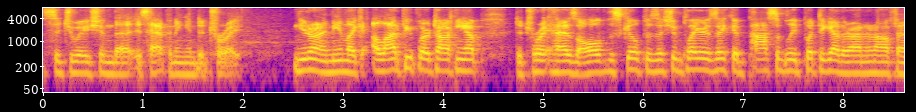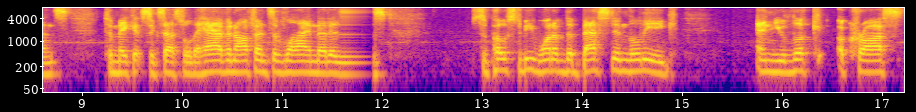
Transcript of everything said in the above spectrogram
situation that is happening in Detroit. You know what I mean? Like a lot of people are talking up Detroit has all of the skill position players they could possibly put together on an offense to make it successful. They have an offensive line that is supposed to be one of the best in the league. And you look across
